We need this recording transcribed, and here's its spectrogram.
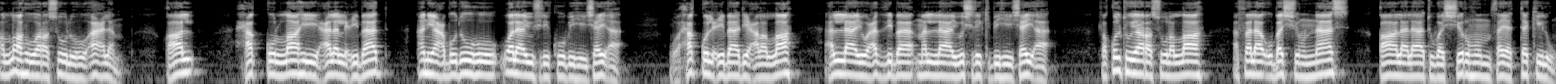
الله ورسوله أعلم. قال حق الله على العباد أن يعبدوه ولا يشركوا به شيئا. وحق العباد على الله الا يعذب من لا يشرك به شيئا. فقلت يا رسول الله أفلا أبشر الناس؟ قال لا تبشرهم فيتكلوا.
